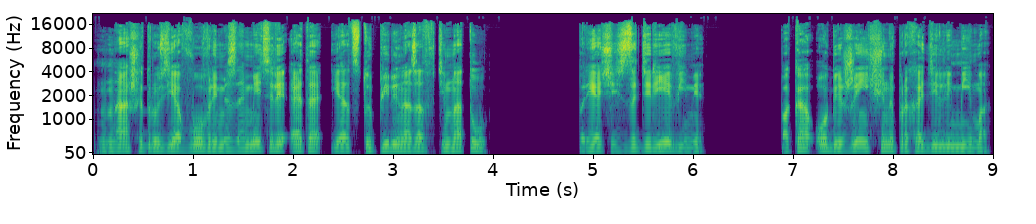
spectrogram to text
Наши друзья вовремя заметили это и отступили назад в темноту, прячась за деревьями, пока обе женщины проходили мимо.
